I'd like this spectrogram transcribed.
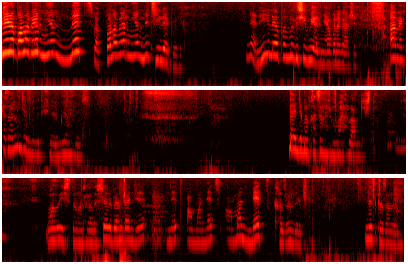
beni bana vermeyen net bak bana vermeyen net hile yapıyordur. Yani hile yapanı düşünmüyorum ya bana karşı. Ama ben kazanamayacağım gibi düşünüyorum biliyor musunuz? Bence ben kazanırım va- vazgeçtim. Vazgeçtim arkadaşlar. Ben bence net ama net ama net kazanırım. Net kazanırım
